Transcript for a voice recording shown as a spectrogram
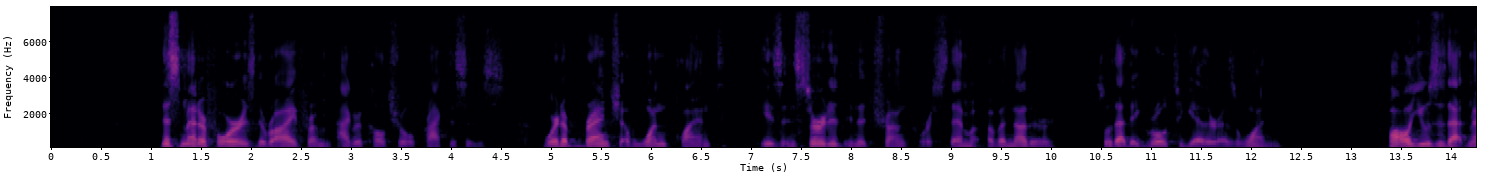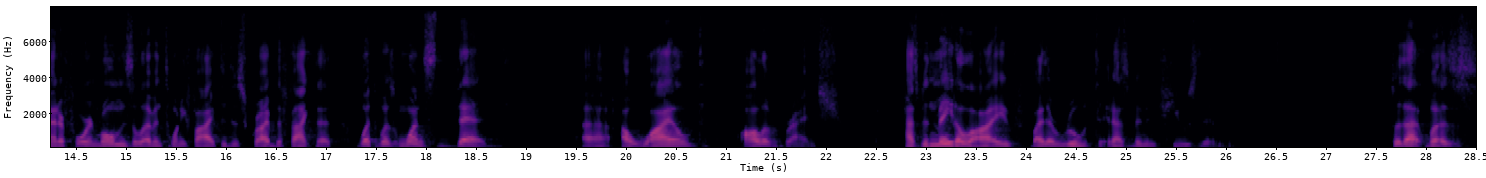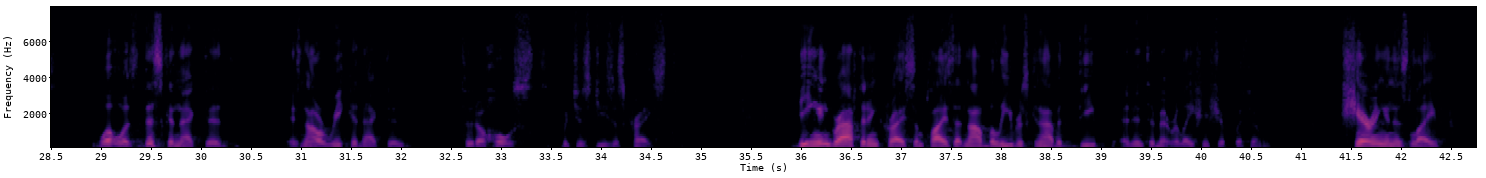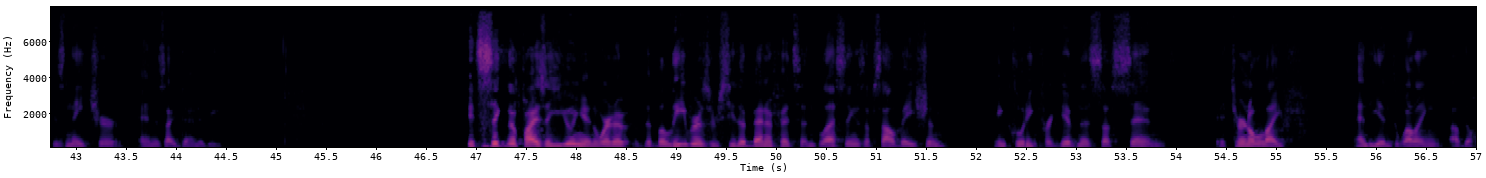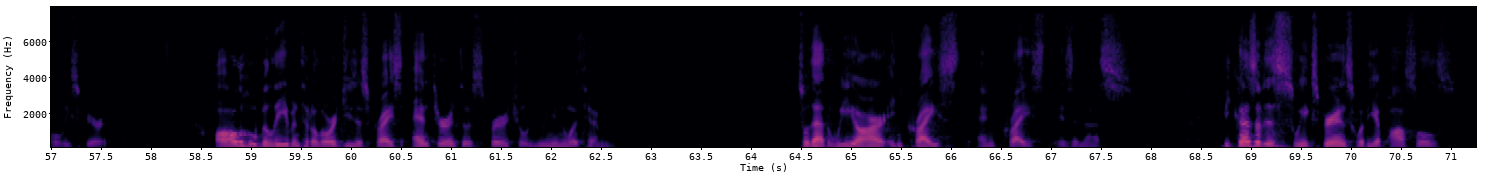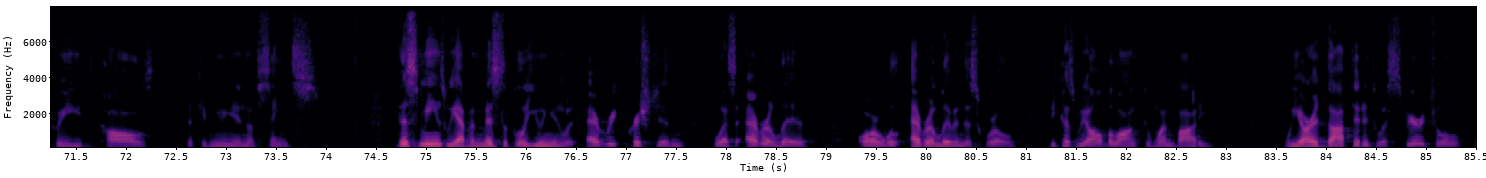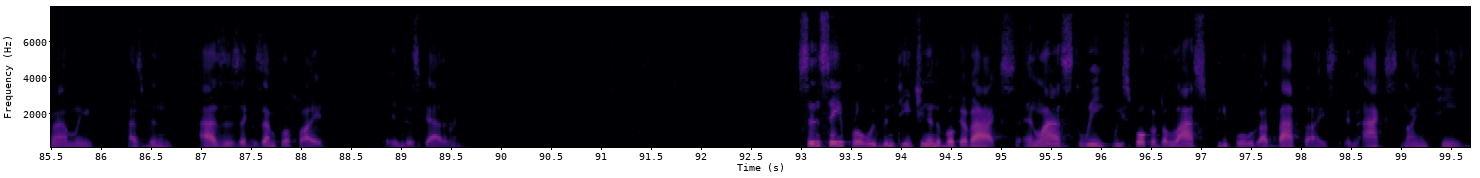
This metaphor is derived from agricultural practices, where the branch of one plant is inserted in the trunk or stem of another so that they grow together as one. Paul uses that metaphor in Romans 11:25 to describe the fact that what was once dead, uh, a wild olive branch, has been made alive by the root it has been infused in. So that was what was disconnected is now reconnected to the host, which is Jesus Christ. Being engrafted in Christ implies that now believers can have a deep and intimate relationship with Him, sharing in His life, His nature, and His identity. It signifies a union where the, believers receive the benefits and blessings of salvation including forgiveness of sins, eternal life, and the indwelling of the Holy Spirit. All who believe into the Lord Jesus Christ enter into a spiritual union with him. so that we are in Christ and Christ is in us. Because of this, we experience what the Apostles' Creed calls the communion of saints. This means we have a mystical union with every Christian who has ever lived or will ever live in this world because we all belong to one body. We are adopted into a spiritual family has been as is exemplified in this gathering. Since April, we've been teaching in the book of Acts, and last week we spoke of the last people who got baptized in Acts 19.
